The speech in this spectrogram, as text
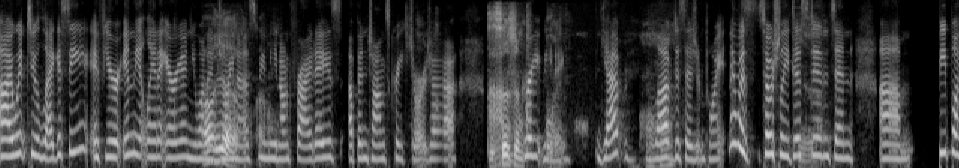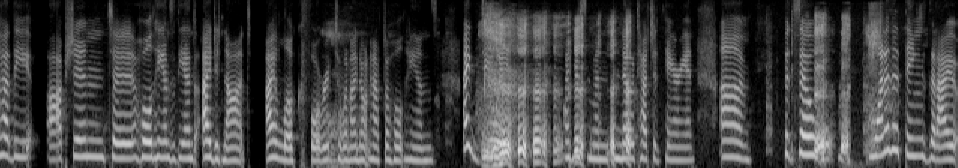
I went to Legacy. If you're in the Atlanta area and you want to oh, join yeah. us, we meet on Fridays up in Johns Creek, Georgia. Decision um, great point. meeting. Yep, love Decision Point. It was socially distanced, yeah. and um, people had the option to hold hands at the end. I did not. I look forward to when I don't have to hold hands. I do it. I just am a no touchitarian. Um, but so one of the things that I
